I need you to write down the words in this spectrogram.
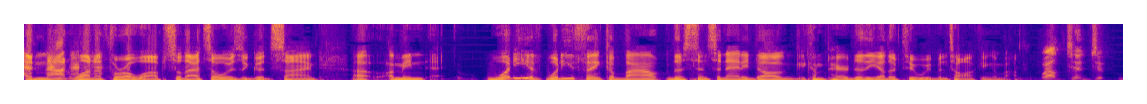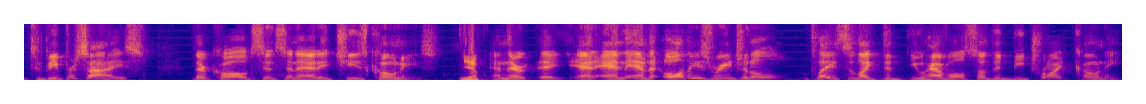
and not want to throw up. So that's always a good sign. Uh, I mean, what do you what do you think about the Cincinnati dog compared to the other two we've been talking about? Well, to, to, to be precise, they're called Cincinnati cheese conies. Yep. And they're and and, and all these regional places like the, you have also the Detroit coney,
